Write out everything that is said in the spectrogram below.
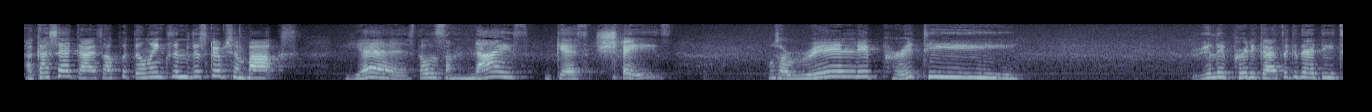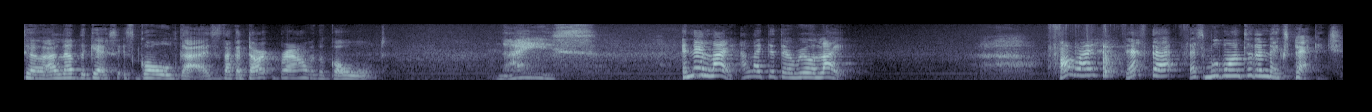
Like I said guys I'll put the links in the description box. Yes those are some nice guess shades. Those are really pretty. Really pretty guys. Look at that detail. I love the guess it's gold guys. It's like a dark brown with a gold. Nice. And they're light. I like that they're real light. Alright, that's that. Let's move on to the next package.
